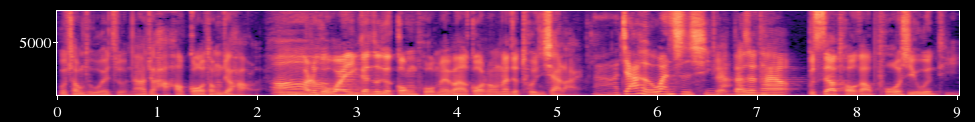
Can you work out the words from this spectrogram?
不冲突为主，然后就好好沟通就好了。哦，他如果万一跟这个公婆没办法沟通，那就吞下来啊，家和万事兴。对，但是他要不是要投稿婆媳问题，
